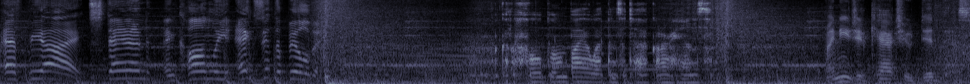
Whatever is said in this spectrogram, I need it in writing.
FBI, stand and calmly exit the building. We've got a full-blown bioweapons attack on our hands. I need you to catch who did this.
